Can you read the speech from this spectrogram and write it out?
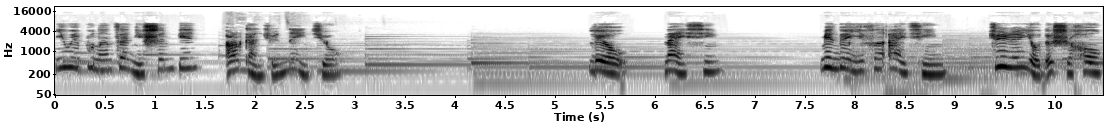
因为不能在你身边而感觉内疚。六，耐心，面对一份爱情，军人有的时候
